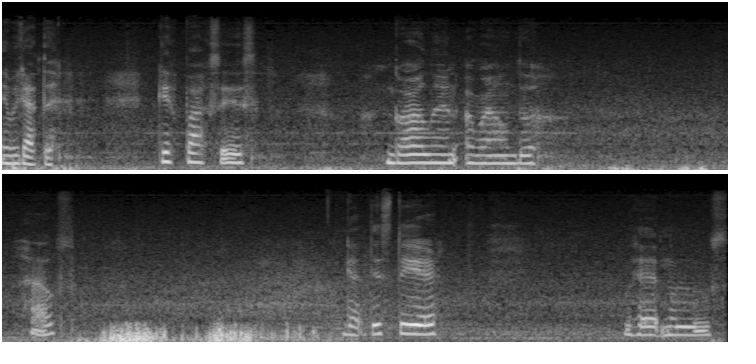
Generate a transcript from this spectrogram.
Then we got the gift boxes, garland around the house. Got this there. We had moves.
